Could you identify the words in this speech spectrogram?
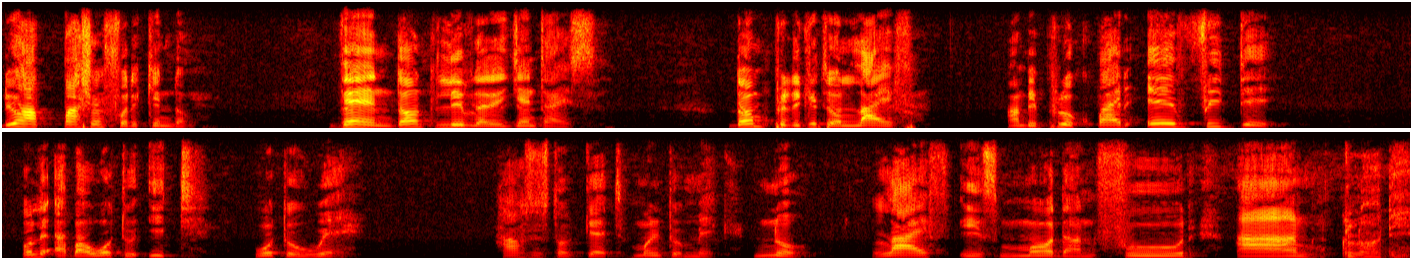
Do you have passion for the kingdom? Then don't live like the Gentiles. Don't predicate your life and be preoccupied every day only about what to eat, what to wear, houses to get, money to make. No. Life is more than food and clothing.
